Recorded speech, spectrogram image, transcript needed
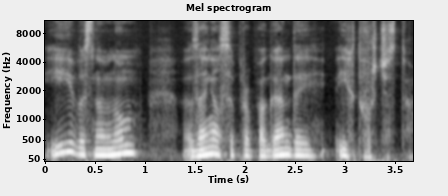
и в основном занялся пропагандой их творчества.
